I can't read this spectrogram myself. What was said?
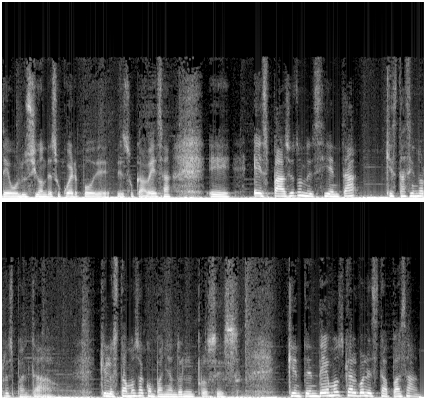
evolución de su cuerpo, de, de su cabeza, eh, espacios donde sienta que está siendo respaldado, que lo estamos acompañando en el proceso, que entendemos que algo le está pasando.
